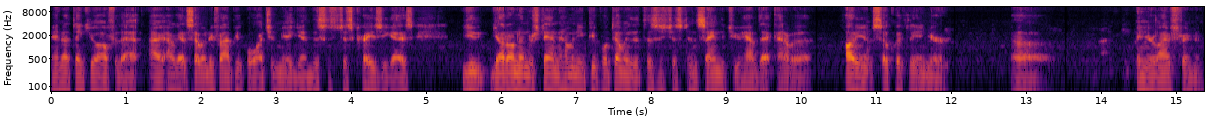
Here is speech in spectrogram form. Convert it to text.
And I thank you all for that. I, I've got 75 people watching me again. This is just crazy, guys you y'all don't understand how many people tell me that this is just insane that you have that kind of a audience so quickly in your uh in your live streaming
